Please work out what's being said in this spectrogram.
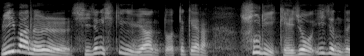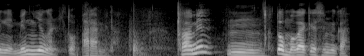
위반을 시정시키기 위한 또 어떻게 해라 수리, 개조, 이전 등의 명령을 또 바랍니다. 다음에 음, 또 뭐가 있겠습니까?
